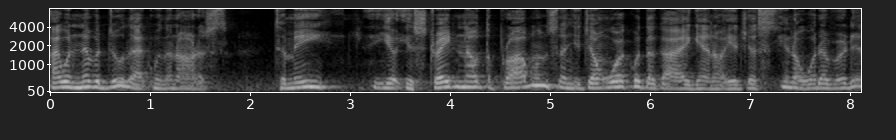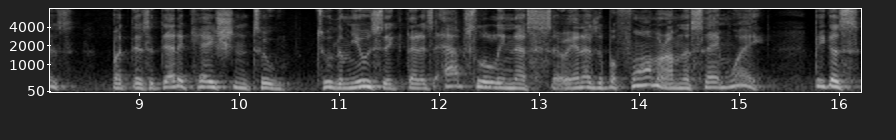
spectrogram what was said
I would never do that with an artist. To me, you, you straighten out the problems and you don't work with the guy again, or you just, you know, whatever it is. But there's a dedication to to the music that is absolutely necessary. And as a performer, I'm the same way. Because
